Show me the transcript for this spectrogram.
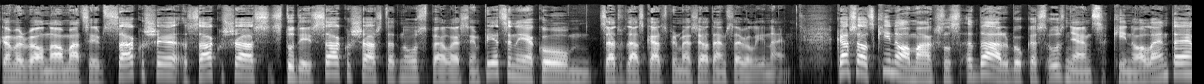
kamēr vēl nav mācības sākušie, sākušās, studijas sākušās, tad nu, uzspēlēsim piecinieku. Ceturtās kārtas pirmais jautājums Evelīnai. Kā sauc kinomākslas darbu, kas uzņemts kinolentē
